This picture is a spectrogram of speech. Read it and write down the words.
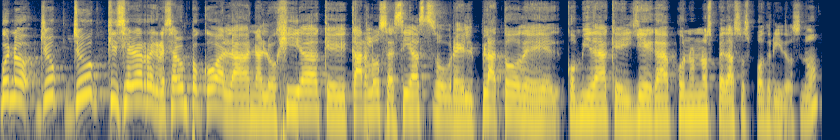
Bueno, yo, yo quisiera regresar un poco a la analogía que Carlos hacía sobre el plato de comida que llega con unos pedazos podridos, ¿no?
